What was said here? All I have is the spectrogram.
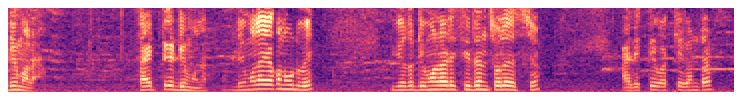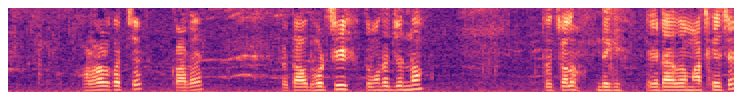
ডিমালা সাইড থেকে ডিমালা ডিমালা এখন উঠবে যেহেতু ডিমালার সিজন চলে এসছে। আর দেখতেই পাচ্ছি এখানটা। হাড়হাড় করছে, কাদায়। তো তাও ধরছি তোমাদের জন্য। তো চলো, দেখি এটা আবার মাছ খেয়েছে।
